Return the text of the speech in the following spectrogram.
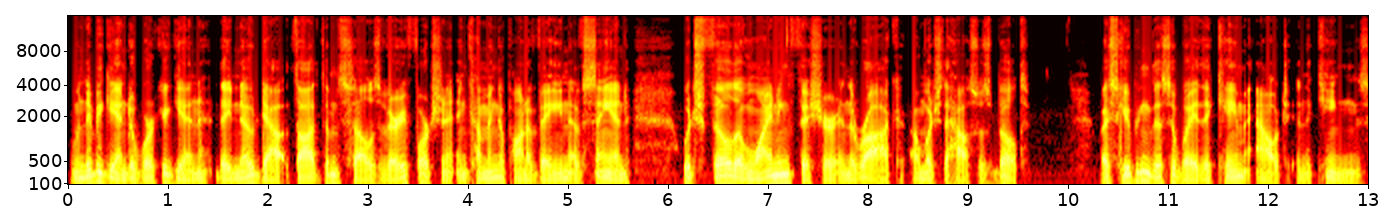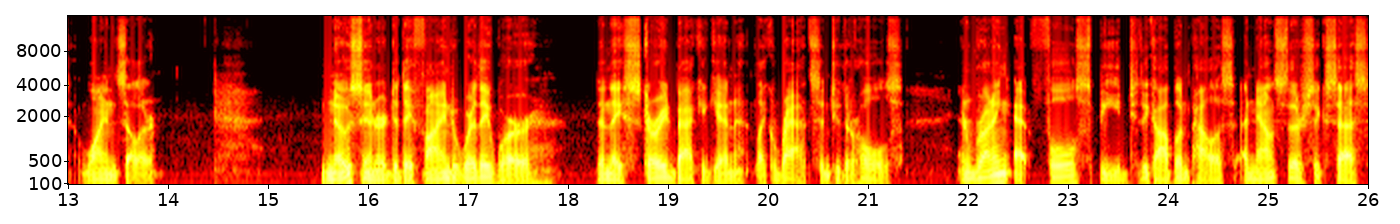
When they began to work again, they no doubt thought themselves very fortunate in coming upon a vein of sand which filled a winding fissure in the rock on which the house was built. By scooping this away, they came out in the king's wine cellar. No sooner did they find where they were than they scurried back again like rats into their holes, and running at full speed to the goblin palace, announced their success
